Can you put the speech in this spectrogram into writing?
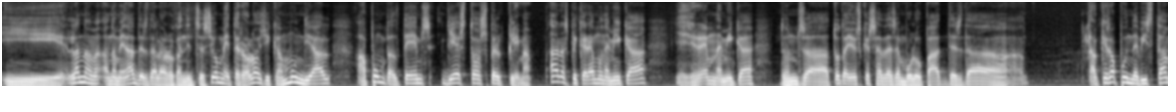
i l'han anomenat des de l'Organització Meteorològica Mundial a punt pel temps, llestos pel clima. Ara explicarem una mica, llegirem una mica, doncs, eh, tot allò que s'ha desenvolupat des de el que és el punt de vista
